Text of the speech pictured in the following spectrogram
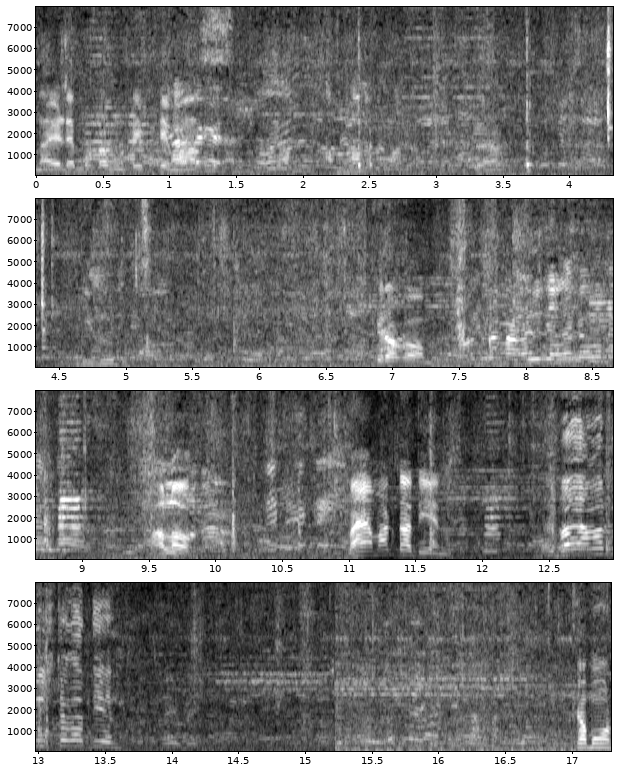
না এটা মোটামুটি ফেমাস রিভিউ দিচ্ছে। কীরকম? ভালো। ভাই আমারটা দিন ভাই আমার বিশ টাকা দিন কেমন?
